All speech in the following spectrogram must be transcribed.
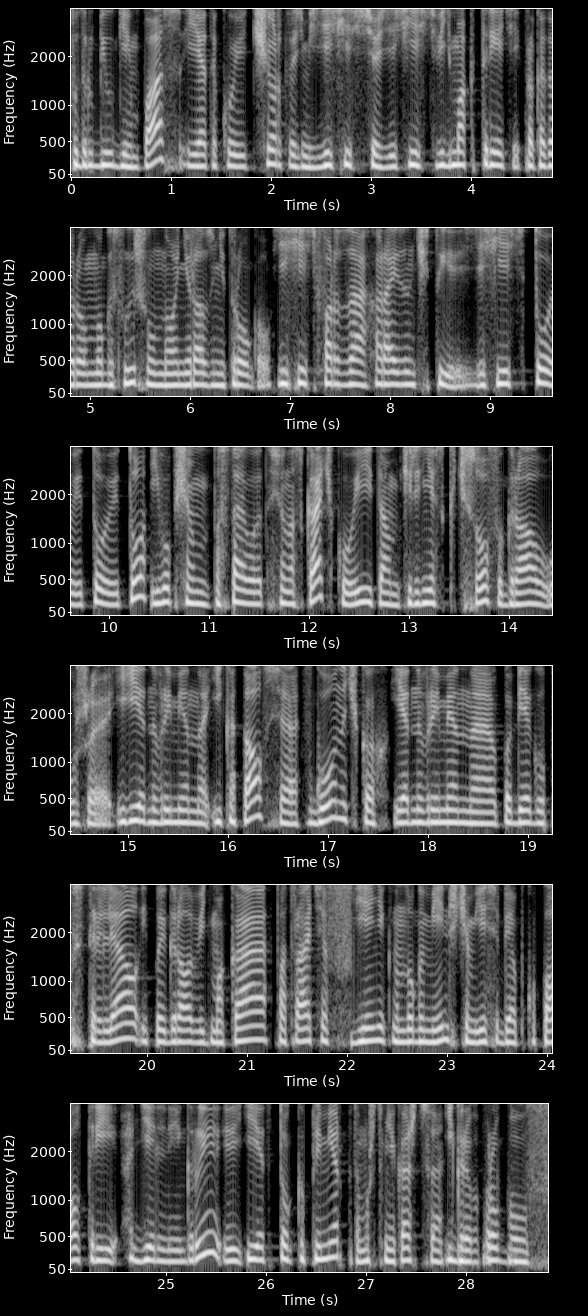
подрубил Game Pass, и я такой, черт возьми, здесь есть все, здесь есть Ведьмак 3, про которого много слышал, но ни разу не трогал. Здесь есть Forza Horizon 4, здесь есть то и то и то. И, в общем, поставил это все на скачку, и там через несколько часов играл уже и одновременно и катался в гоночках, и одновременно побегал, пострелял, и поиграл в Ведьмака, потратив денег намного меньше, чем если бы я покупал три отдельные игры. И, и это только пример, потому что, мне кажется, игры попробовав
